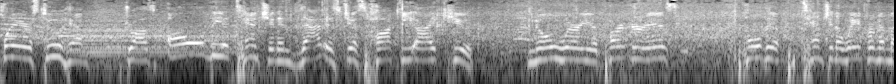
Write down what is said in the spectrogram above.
players to him, draws all the attention, and that is just hockey IQ. Know where your partner is, pull the attention away from him.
